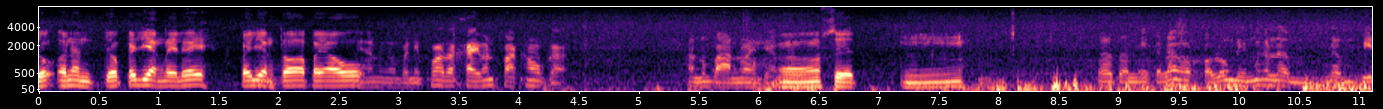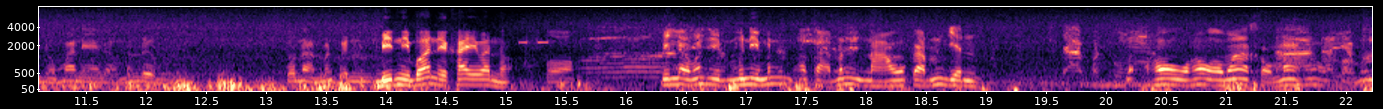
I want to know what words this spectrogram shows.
จบอันนั้นจบไปเลี้ยงได้เลย ไปเลี้ยงต่อไปเอาเนี่ยมันวันนี้พอตะไคร้มันฟักเข้ากับอนุบาลไว้เดี๋ยวเออเสร็จอืมแล้วตอนนี้กำลังเอาเขาลงบินมันก็เริ่มเริ่มบินออกมาแน่แล้วมันเริ่มตัวนั้นมันเป็นบินนี่บ่ทันได้ไข่วันเนาะ พอบินแล้วมันสิมื้อนี้มันอากาศมันหนาวอากาศมันเย็นเฮาเฮาเอามาเข้ามาเฮาเอาเข้ามัน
